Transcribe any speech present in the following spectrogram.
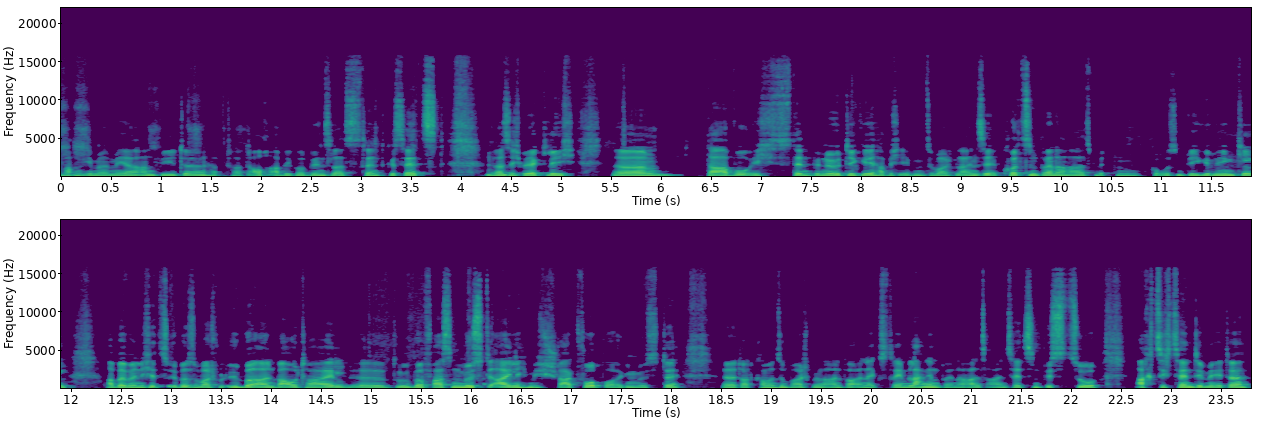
Machen immer mehr Anbieter, hat, hat auch Abigor Pinsel als Trend gesetzt, mhm. dass ich wirklich ähm, da, wo ich es denn benötige, habe ich eben zum Beispiel einen sehr kurzen Brennerhals mit einem großen Biegewinkel. Aber wenn ich jetzt über zum Beispiel über ein Bauteil äh, drüber fassen müsste, eigentlich mich stark vorbeugen müsste, äh, dort kann man zum Beispiel einfach einen extrem langen Brennerhals einsetzen, bis zu 80 Zentimeter.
